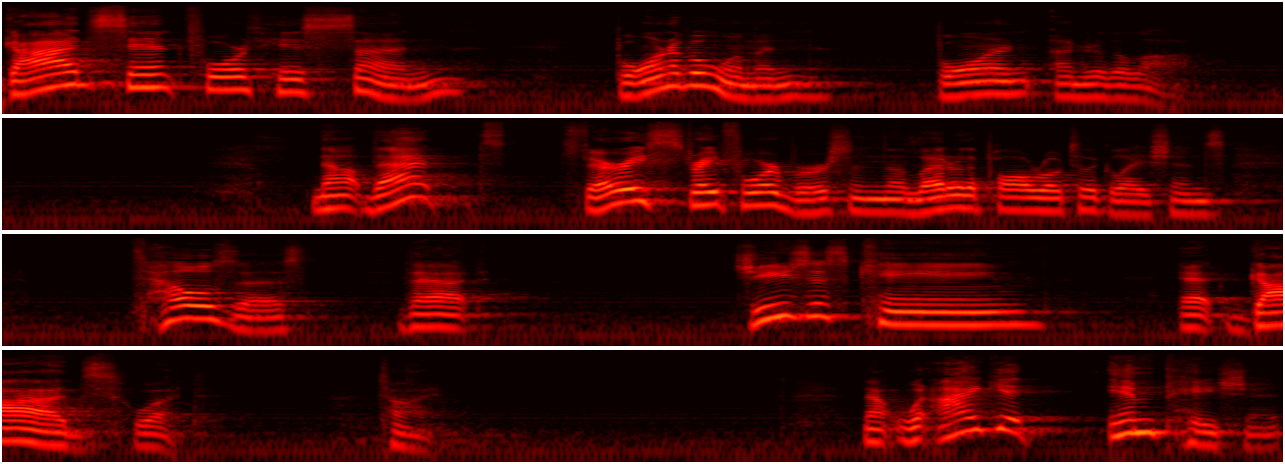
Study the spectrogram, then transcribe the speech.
God sent forth his son, born of a woman, born under the law. Now, that very straightforward verse in the letter that Paul wrote to the Galatians tells us that Jesus came at God's what? Time. Now, when I get impatient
